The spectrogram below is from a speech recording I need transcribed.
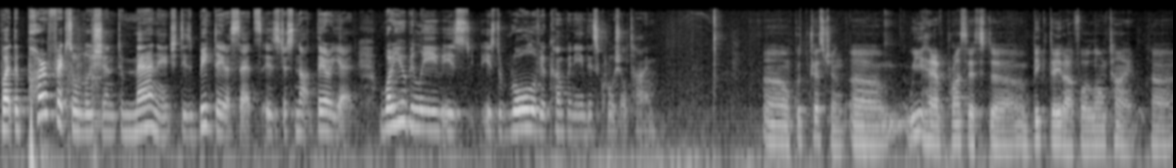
But the perfect solution to manage these big data sets is just not there yet. What do you believe is, is the role of your company in this crucial time? Uh, good question. Um, we have processed uh, big data for a long time. Uh,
